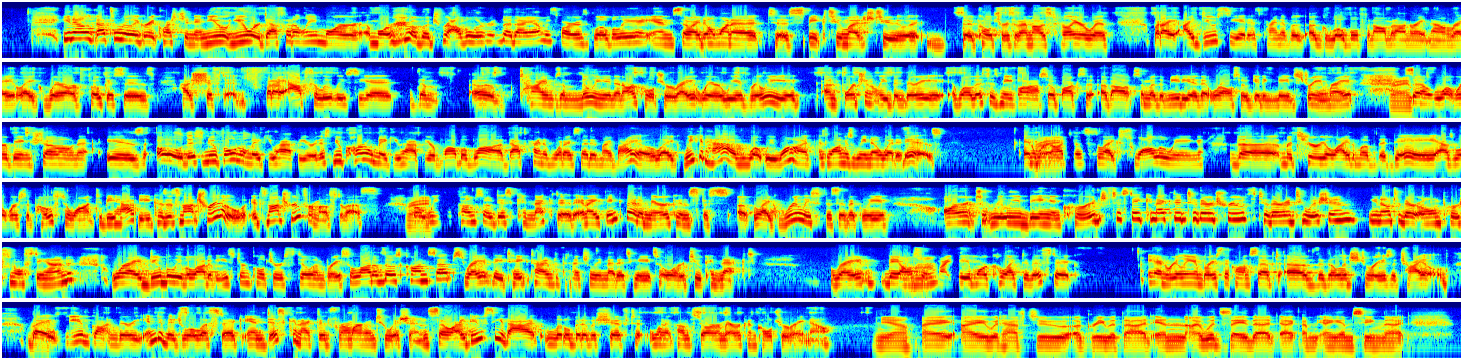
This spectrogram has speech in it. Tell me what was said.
You know, that's a really great question, and you you were definitely more more of a traveler than I am as far as globally, and so I don't want to to speak too much to the cultures that I'm not as familiar with, but I I do see it as kind of a, a global phenomenon right now, right? Like where our focus is has shifted, but I absolutely see it the uh, times a million in our culture, right? Where we have really, unfortunately, been very well. This is me going on a soapbox about some of the media that we're also getting mainstream, right? right? So what we're being shown is, oh, this new phone will make you happier, this new car will make you happier, blah blah blah. That's kind of what I said in my bio. Like we can have what we want as long as we know what it is and right. we're not just like swallowing the material item of the day as what we're supposed to want to be happy because it's not true it's not true for most of us right. but we become so disconnected and i think that americans spe- uh, like really specifically aren't really being encouraged to stay connected to their truth to their intuition you know to their own personal stand where i do believe a lot of eastern cultures still embrace a lot of those concepts right they take time to potentially meditate or to connect right they also mm-hmm. might be more collectivistic and really embrace the concept of the village to raise a child. But we've gotten very individualistic and disconnected from our intuition. So I do see that little bit of a shift when it comes to our American culture right now. Yeah, I, I would have to agree with that. And I would say that I, I, mean, I am seeing that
